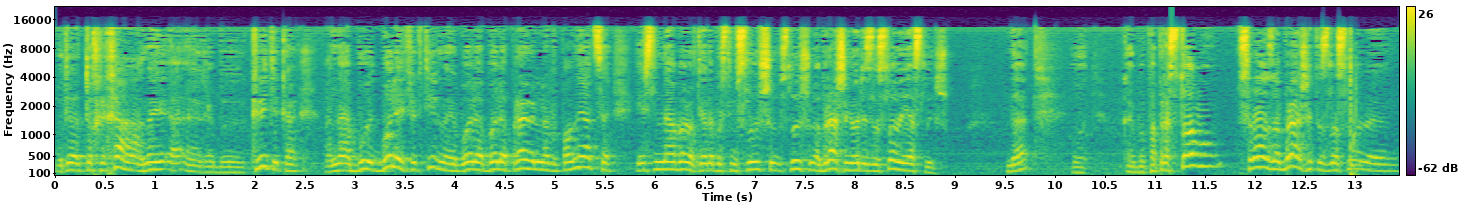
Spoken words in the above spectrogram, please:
вот эта тухиха, она, э, э, как бы, критика, она будет более эффективна и более, более правильно выполняться, если наоборот. Я, допустим, слышу, слышу, Абраша говорит злословие, я слышу. Да? Вот. Как бы по-простому, сразу Абраш это злословие.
